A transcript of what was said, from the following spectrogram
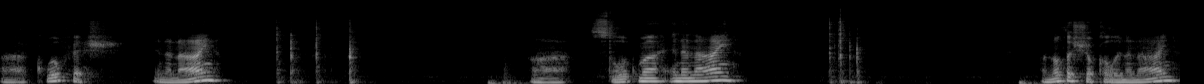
Uh, Qwilfish in a 9. Uh, Slugma in a 9. Another Shuckle in a 9.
